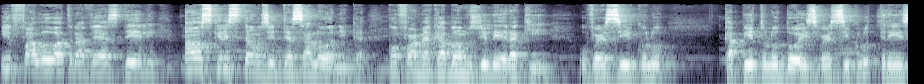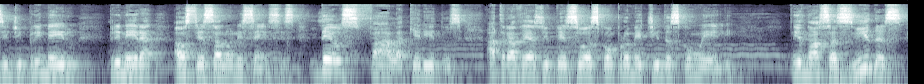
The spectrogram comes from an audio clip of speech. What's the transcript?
e falou através dele aos cristãos de Tessalônica, conforme acabamos de ler aqui, o versículo, capítulo 2, versículo 13 de 1 Primeira aos Tessalonicenses. Deus fala, queridos, através de pessoas comprometidas com Ele. E nossas vidas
